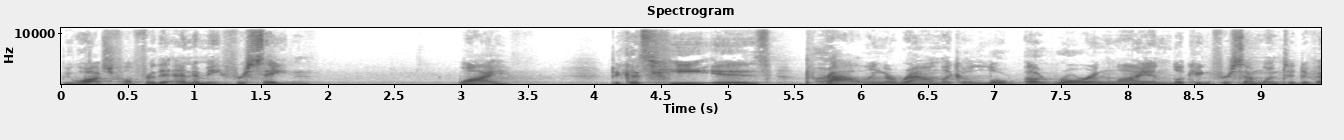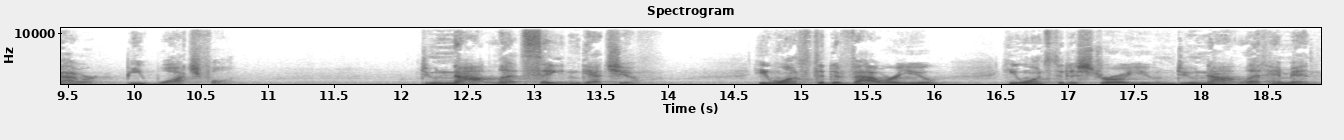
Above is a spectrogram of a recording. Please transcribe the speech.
Be watchful for the enemy, for Satan. Why? Because he is prowling around like a, lo- a roaring lion looking for someone to devour. Be watchful. Do not let Satan get you. He wants to devour you, he wants to destroy you. Do not let him in.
